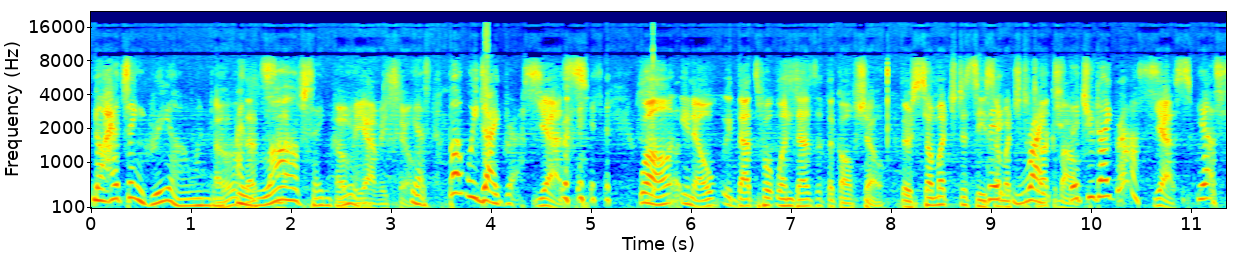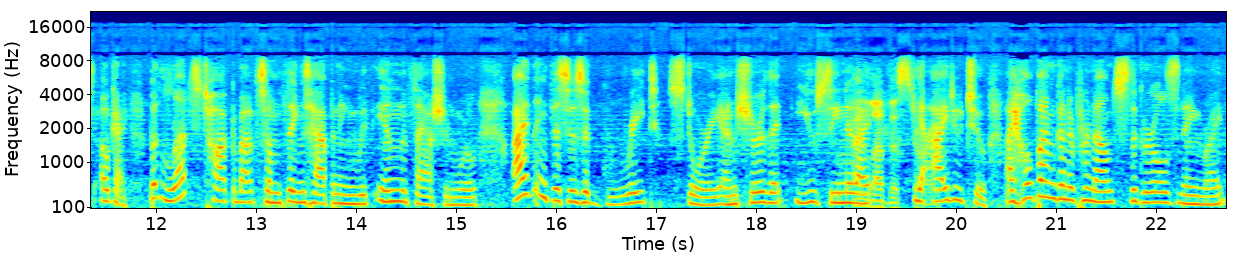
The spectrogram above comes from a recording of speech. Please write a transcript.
no, I had sangria one day. Oh, I love not- sangria. Oh, yeah, me too. Yes, but we digress. Yes. well, you know, that's what one does at the golf show. There's so much to see, so much to right, talk about. That you digress. Yes. Yes. Okay. But let's talk about some things happening within the fashion world. I think this is a great story. I'm sure that you've seen it. I love this story. Yeah, I do too. I hope I'm going to pronounce the girl's name right.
